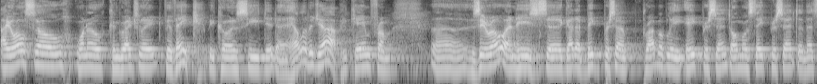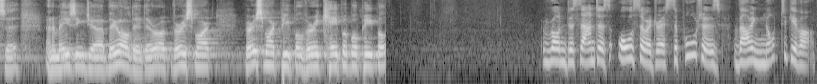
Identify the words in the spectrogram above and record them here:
I also want to congratulate Vivek because he did a hell of a job. He came from uh, zero, and he's uh, got a big percent, probably 8%, almost 8%, and that's a, an amazing job. They all did. They're all very smart, very smart people, very capable people. Ron DeSantis also addressed supporters, vowing not to give up.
